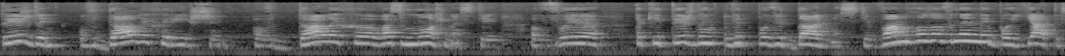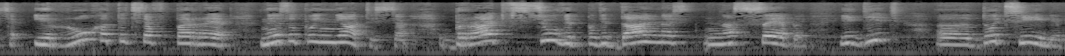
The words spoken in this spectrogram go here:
тиждень вдалих рішень, вдалих е, можливостей. Ви такий тиждень відповідальності. Вам головне не боятися і рухатися вперед, не зупинятися, брати всю відповідальність на себе. Ідіть е, до цілі.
